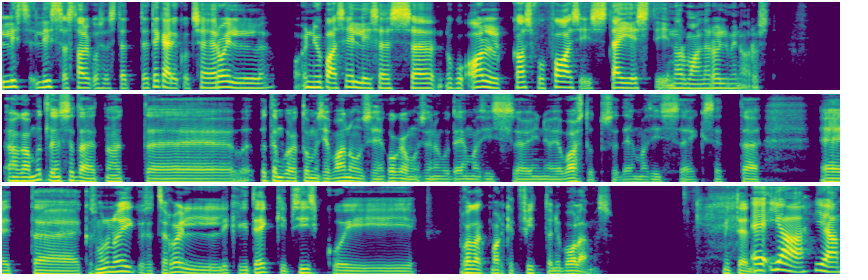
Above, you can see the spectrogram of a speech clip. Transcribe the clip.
lihts-, lihtsast algusest, et tegelikult see roll on juba sellises nagu algkasvufaasis täiesti normaalne roll minu arust aga mõtlen seda, et noh, et võtame korra, toome siia vanuse ja kogemuse nagu teema sisse on ju ja vastutuse teema sisse, eks, et. et kas mul on õigus, et see roll ikkagi tekib siis, kui product market fit on juba olemas mitte enne? ja, ja,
